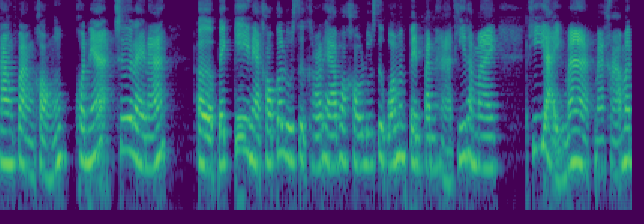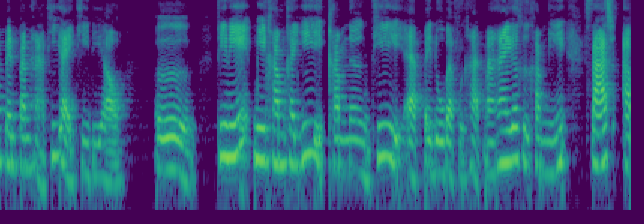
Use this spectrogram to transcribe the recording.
ทางฝั่งของคนเนี้ยชื่ออะไรนะ เออเบกกี้เนี่ยเขาก็รู้สึกท้อแท้ เพราะเขารู้สึกว่ามันเป็นปัญหาที่ทำไมที่ใหญ่มากนะคะ มันเป็นปัญหาที่ใหญ่ทีเดียว เออ ทีนี้มีคำขยี้อีกคำหนึ่งที่แอบไปดูแบบฝึกหัดมาให้ก็คือคำนี้ such a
